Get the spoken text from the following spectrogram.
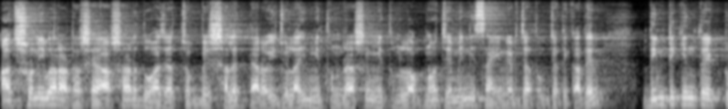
আজ শনিবার, আঠাশে আষাঢ় দু হাজার চব্বিশ সালের তেরোই জুলাই মিথুন রাশি, মিথুন লগ্ন জেমিনি সাইনের জাতক জাতিকাদের দিনটি কিন্তু একটু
